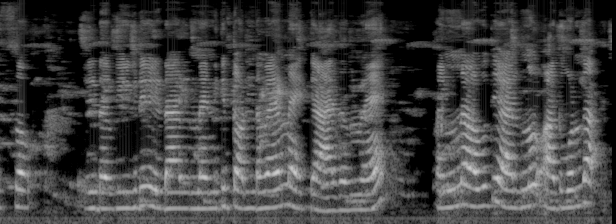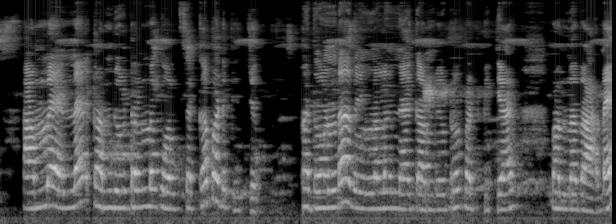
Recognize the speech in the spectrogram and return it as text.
ദിവസം ഇട വീഡിയോ ഇടായിരുന്നു. എനിക്ക് തൊണ്ടവേദനയൊക്കെ ആയിരുന്നേ ഇന്ന് അവധിയായിരുന്നു. അതുകൊണ്ട് അമ്മ എന്നെ കമ്പ്യൂട്ടറിനെ കുറിച്ചൊക്കെ പഠിപ്പിച്ചു. അതുകൊണ്ട് നിങ്ങൾ ഞാൻ കമ്പ്യൂട്ടർ പഠിപ്പിക്കാൻ വന്നതാണ്.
